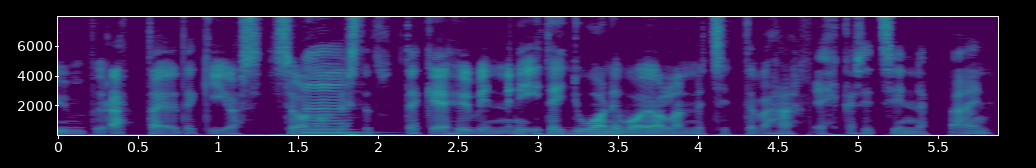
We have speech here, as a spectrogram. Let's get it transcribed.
ympyrät, tai jotenkin jos se on mm. onnistettu tekee hyvin, niin itse juoni voi olla nyt sitten vähän ehkä sit sinne päin.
